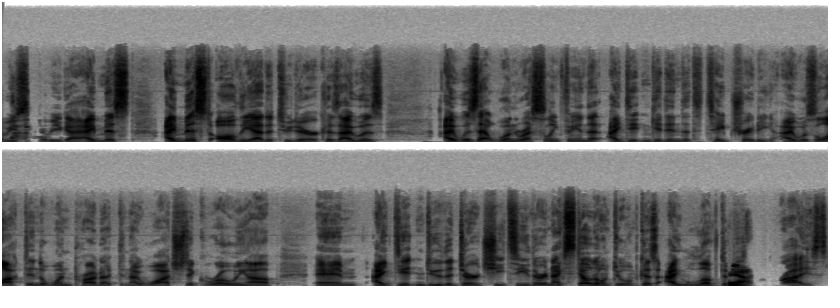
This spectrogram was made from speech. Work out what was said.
WCW guy. I missed I missed all the Attitude Era because I was I was that one wrestling fan that I didn't get into the tape trading. I was locked into one product and I watched it growing up and I didn't do the dirt sheets either, and I still don't do them because I love to yeah. be surprised.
